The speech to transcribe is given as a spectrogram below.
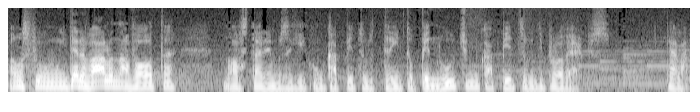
Vamos para um intervalo, na volta nós estaremos aqui com o capítulo 30, o penúltimo capítulo de Provérbios. Até lá.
